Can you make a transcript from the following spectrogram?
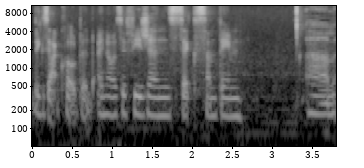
the exact quote, but I know it's Ephesians 6 something. Um,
